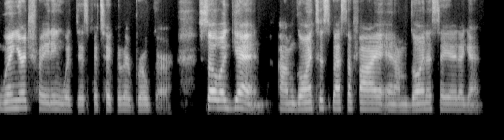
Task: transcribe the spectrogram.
when you're trading with this particular broker. So again, I'm going to specify and I'm going to say it again.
